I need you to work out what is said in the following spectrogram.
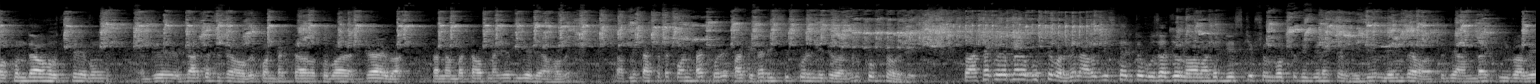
কখন দেওয়া হচ্ছে এবং যে, যার কাছে দেওয়া হবে কন্ট্রাক্টর অথবা ড্রাইভার তার নাম্বারটা আপনাকে দিয়ে দেওয়া হবে। তো আপনি তার সাথে কন্ট্যাক্ট করে পাখিটা রিসিভ করে নিতে পারবেন খুব সহজেই। তো আশা করি আপনারা বুঝতে পারবেন। আরও বিস্তারিত বোঝার জন্য আমাদের ডিসক্রিপশন বক্সে দেখবেন একটা ভিডিও লিঙ্ক দেওয়া আছে যে আমরা কীভাবে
